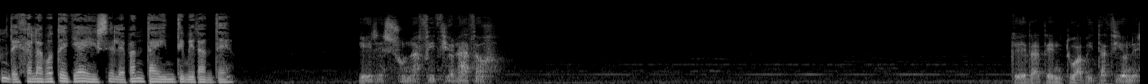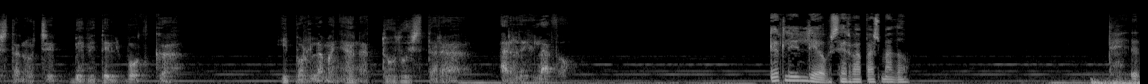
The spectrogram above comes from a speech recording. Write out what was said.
Deja la botella y se levanta intimidante. Eres un aficionado. Quédate en tu habitación esta noche, bébete el vodka y por la mañana todo estará arreglado. Erlin le observa pasmado. Te-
